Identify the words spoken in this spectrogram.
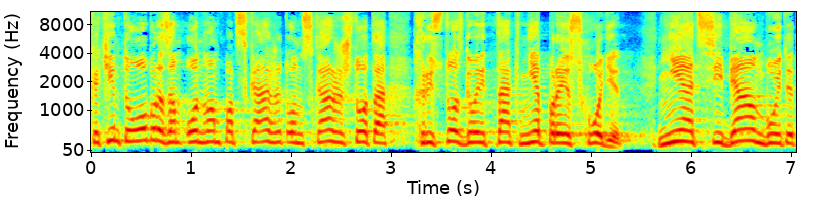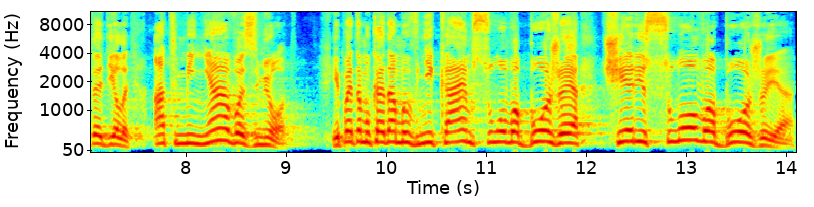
каким-то образом Он вам подскажет, Он скажет что-то. Христос говорит, так не происходит. Не от себя Он будет это делать, от меня возьмет. И поэтому, когда мы вникаем в Слово Божие, через Слово Божие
